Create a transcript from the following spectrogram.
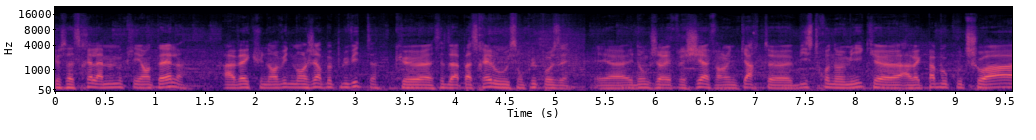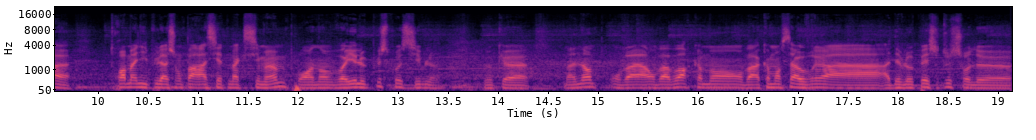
que ça serait la même clientèle avec une envie de manger un peu plus vite que celle de la passerelle où ils sont plus posés. Et, euh, donc j'ai réfléchi à faire une carte euh, bistronomique euh, avec pas beaucoup de choix, trois manipulations par assiette maximum pour en envoyer le plus possible. Donc maintenant on va, va voir comment on va commencer à ouvrir à, développer surtout sur, le,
